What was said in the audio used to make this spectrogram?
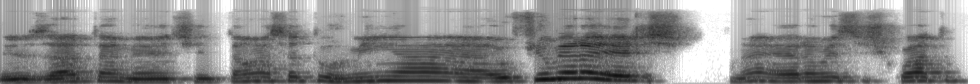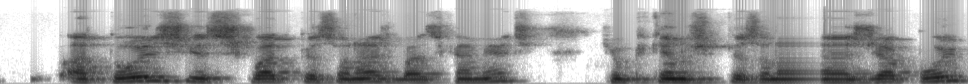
Exatamente. Então, essa turminha. O filme era eles, né? eram esses quatro atores, esses quatro personagens, basicamente. Tinham pequenos personagens de apoio,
